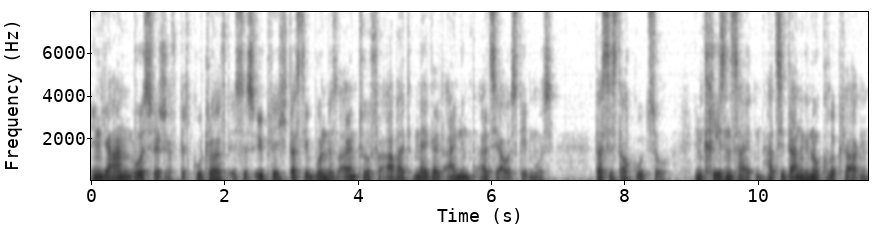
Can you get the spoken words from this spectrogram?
in Jahren, wo es wirtschaftlich gut läuft, ist es üblich, dass die Bundesagentur für Arbeit mehr Geld einnimmt, als sie ausgeben muss. Das ist auch gut so. In Krisenzeiten hat sie dann genug Rücklagen,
